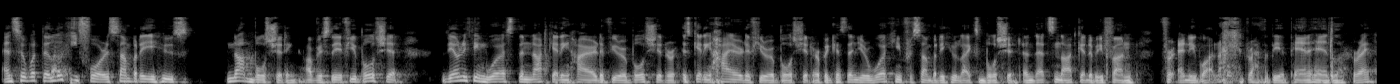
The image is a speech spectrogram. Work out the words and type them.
And so what they're looking for is somebody who's not bullshitting. Obviously, if you bullshit, the only thing worse than not getting hired if you're a bullshitter is getting hired if you're a bullshitter because then you're working for somebody who likes bullshit and that's not going to be fun for anyone. I'd rather be a panhandler, right?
